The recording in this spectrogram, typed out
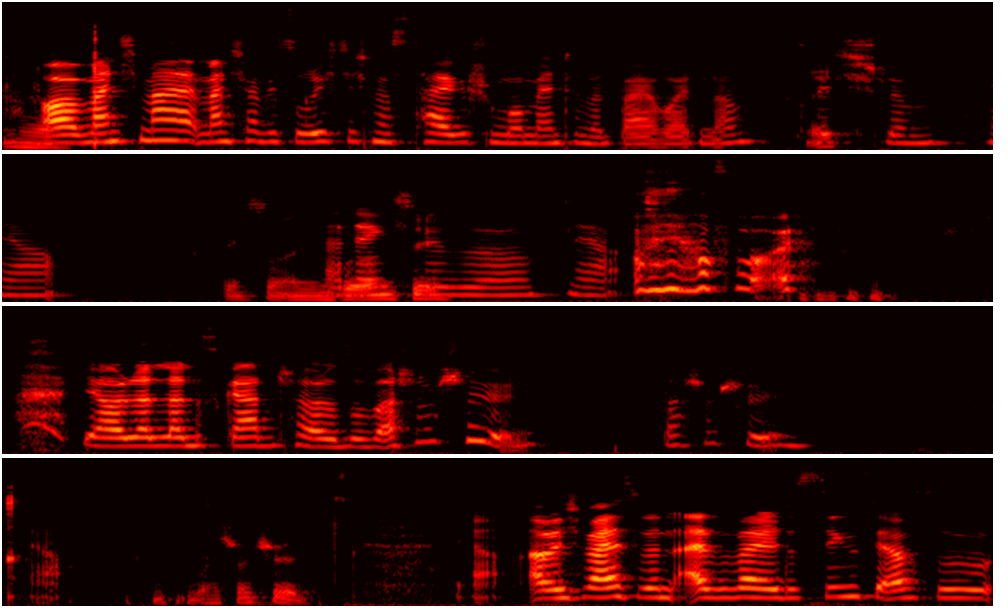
Ja. Aber manchmal, manchmal habe ich so richtig nostalgische Momente mit Bayreuth, ne? Ist Echt? richtig schlimm. Ja. Denkst du an den Da denke ich mir so, ja, ja, voll. ja, oder Landesgartenschau oder so, war schon schön. War schon schön. War schon schön. Ja, aber ich weiß, wenn, also weil das Ding ist ja auch so,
